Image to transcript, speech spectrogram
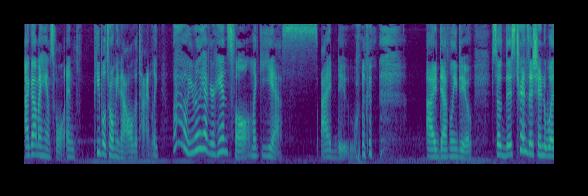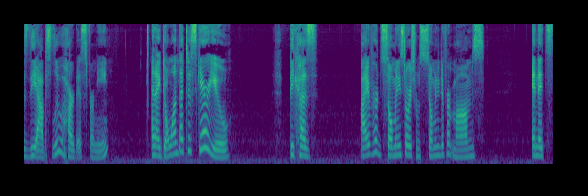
I got my hands full. And people told me that all the time. Like, wow, you really have your hands full. I'm like, yes, I do. I definitely do. So this transition was the absolute hardest for me. And I don't want that to scare you because I've heard so many stories from so many different moms and it's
